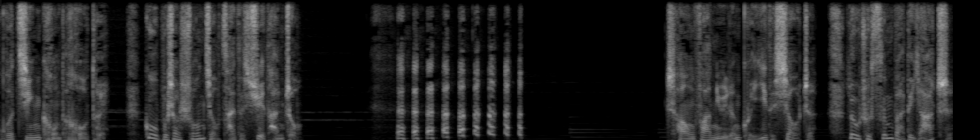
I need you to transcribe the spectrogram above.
我惊恐的后退，顾不上双脚踩在血滩中。长发女人诡异的笑着，露出森白的牙齿。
